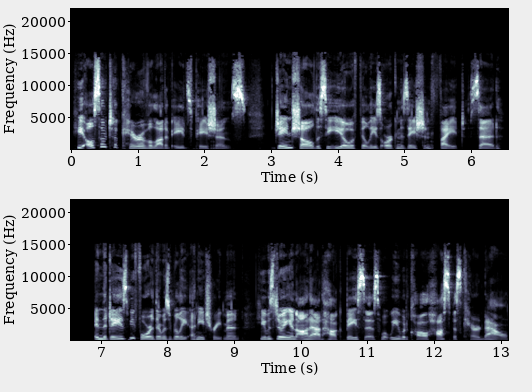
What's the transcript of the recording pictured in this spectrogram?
He also took care of a lot of AIDS patients. Jane Shull, the CEO of Philly's organization FIGHT, said, in the days before there was really any treatment, he was doing an on ad hoc basis what we would call hospice care now.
